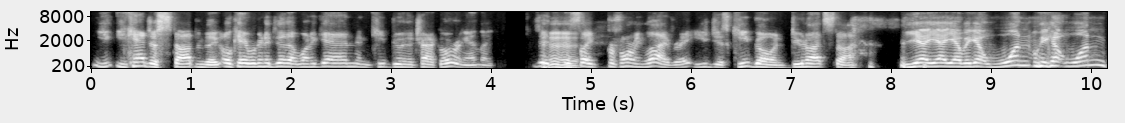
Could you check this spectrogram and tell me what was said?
you, you can't just stop and be like, okay, we're gonna do that one again and keep doing the track over again. Like it, it's like performing live, right? You just keep going, do not stop. yeah, yeah, yeah. We got one. We got one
